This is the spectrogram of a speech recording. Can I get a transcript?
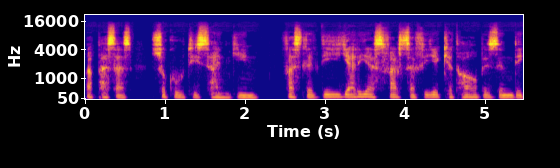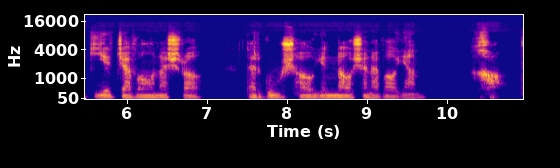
و پس از سکوتی سنگین فصل دیگری از فلسفه کتاب زندگی جوانش را در گوشهای ناشنوایم خواند.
